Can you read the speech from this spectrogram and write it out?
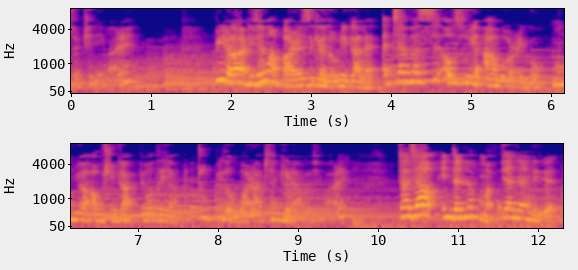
ဆွဲဖြစ်နေပါတယ်။ပြီးတော့ဒီထဲမှာပါတဲ့စကားလုံးတွေကလည်းအကြံဖတ်စစ်အုပ်စုရဲ့အာဘော်တွေကိုမုံရွာအောင်ရှင်ကပြောတဲ့ရအတူပြုလုပ်ဝါဒဖြန့်ခဲ့တာပဲဖြစ်ပါတယ်။ဒါကြောင့်အင်တာနက်ပေါ်မှာပြန့်နှံ့နေတဲ့သ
